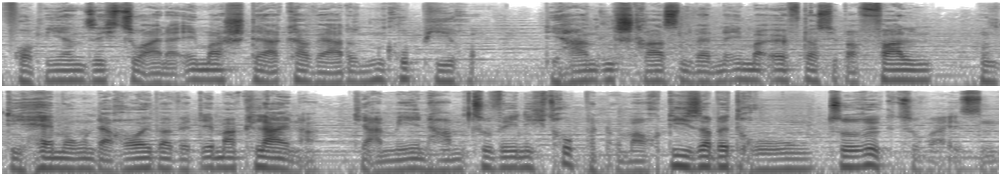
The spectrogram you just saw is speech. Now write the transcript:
formieren sich zu einer immer stärker werdenden Gruppierung. Die Handelsstraßen werden immer öfters überfallen und die Hemmung der Räuber wird immer kleiner. Die Armeen haben zu wenig Truppen, um auch dieser Bedrohung zurückzuweisen.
